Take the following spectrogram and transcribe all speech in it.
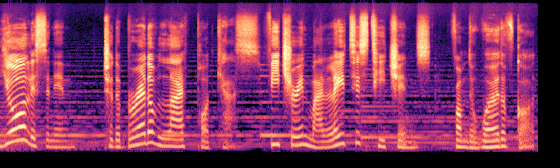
You're listening to the Bread of Life podcast, featuring my latest teachings from the Word of God.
